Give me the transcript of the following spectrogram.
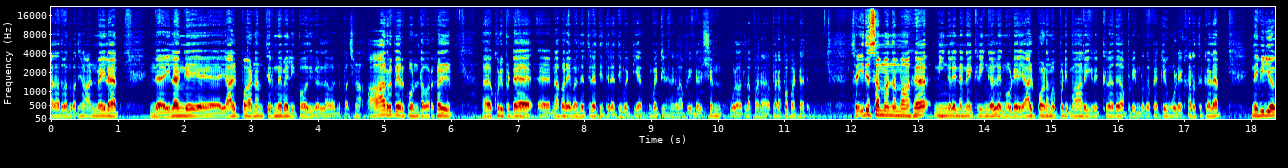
அதாவது வந்து பார்த்திங்கன்னா அண்மையில் இந்த இலங்கை யாழ்ப்பாணம் திருநெல்வேலி பகுதிகளில் வந்து பார்த்திங்கன்னா ஆறு பேர் கொண்டவர்கள் குறிப்பிட்ட நபரை வந்து திரத்தி திரத்தி வெட்டிய வெட்டினார்கள் அப்படின்ற விஷயம் உலகத்தில் பர பரப்பப்பட்டது. சரி இது சம்பந்தமாக நீங்கள் என்ன நினைக்கிறீங்கள்? எங்களுடைய யாழ்ப்பாணம் எப்படி மாறி இருக்கிறது அப்படின்றத பற்றி உங்களுடைய கருத்துக்களை இந்த வீடியோ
